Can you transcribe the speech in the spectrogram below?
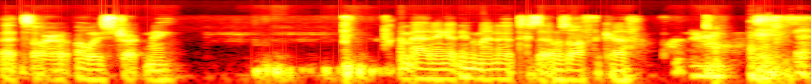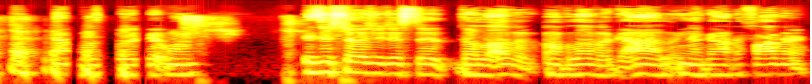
That's always struck me. I'm adding it into my notes because that was off the cuff. That was a really good one. It just shows you just the, the love of, of love of God, you know, God the Father,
